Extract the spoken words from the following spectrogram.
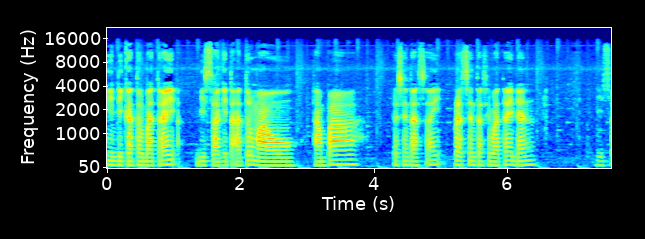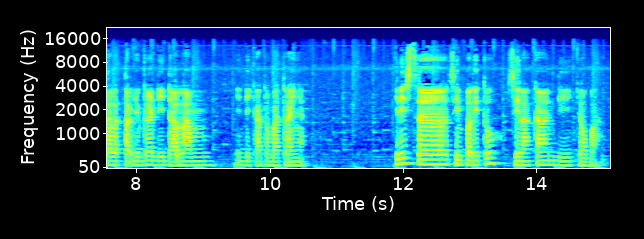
indikator baterai bisa kita atur mau tanpa presentasi presentasi baterai dan bisa letak juga di dalam indikator baterainya. Jadi sesimpel itu silahkan dicoba.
